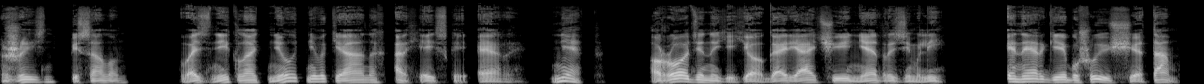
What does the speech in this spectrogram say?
«Жизнь», — писал он, — «возникла отнюдь не в океанах архейской эры. Нет, родина ее — горячие недра земли. Энергия, бушующая там,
